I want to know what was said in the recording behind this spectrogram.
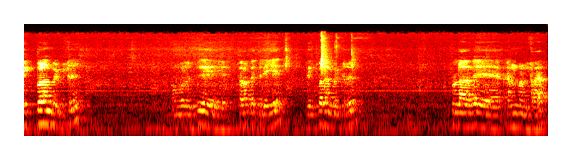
திக்பலம் பெற்று உங்களுக்கு தொடக்கத்திலேயே திக்பலம் பெற்று ஃபுல்லாகவே ரன் பண்ணுறார்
